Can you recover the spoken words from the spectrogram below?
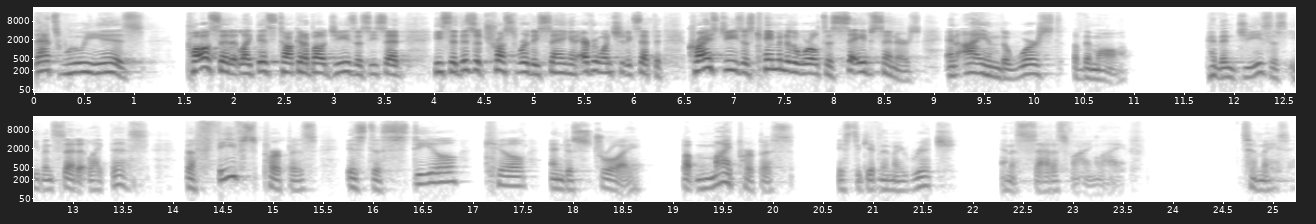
That's who he is. Paul said it like this, talking about Jesus. He said, he said, This is a trustworthy saying, and everyone should accept it. Christ Jesus came into the world to save sinners, and I am the worst of them all. And then Jesus even said it like this The thief's purpose is to steal, kill, and destroy, but my purpose is to give them a rich and a satisfying life. It's amazing.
